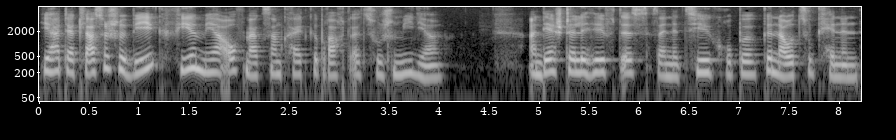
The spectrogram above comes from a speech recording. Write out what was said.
Hier hat der klassische Weg viel mehr Aufmerksamkeit gebracht als Social Media. An der Stelle hilft es, seine Zielgruppe genau zu kennen.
